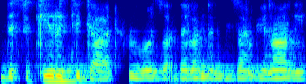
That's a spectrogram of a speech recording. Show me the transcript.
the security guard who was at the London Design Biennale,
